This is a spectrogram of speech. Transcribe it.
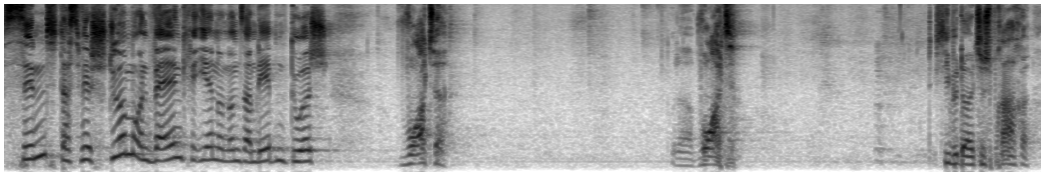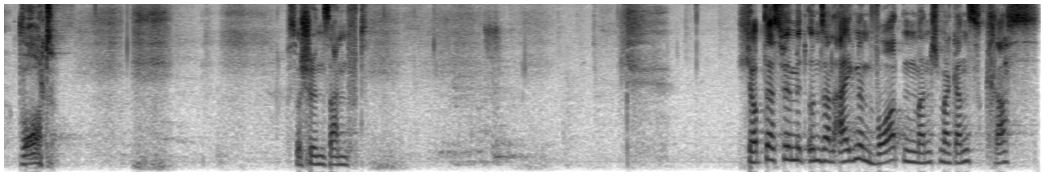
sind, dass wir Stürme und Wellen kreieren in unserem Leben durch Worte. Oder Wort. Ich liebe deutsche Sprache. Wort. So schön sanft. Ich glaube, dass wir mit unseren eigenen Worten manchmal ganz krass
